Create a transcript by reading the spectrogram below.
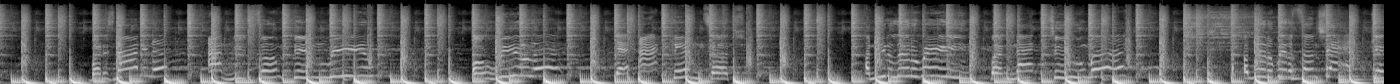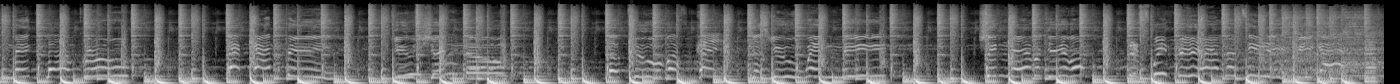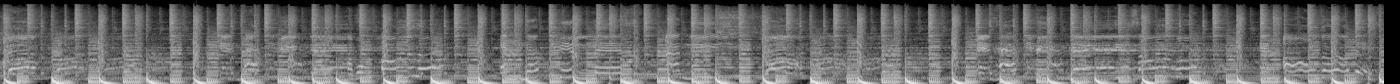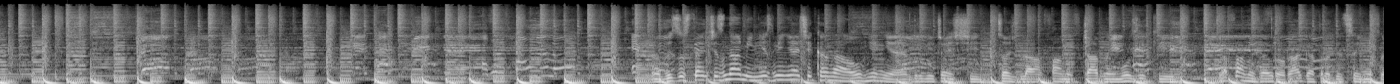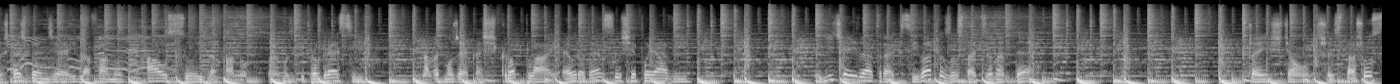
Zostańcie z nami, nie zmieniajcie kanałów. Nie, nie, w drugiej części coś dla fanów czarnej muzyki, dla fanów Euroraga tradycyjnie coś też będzie i dla fanów house'u i dla fanów muzyki progressive. Nawet może jakaś kropla Eurodance'u się pojawi. Widzicie ile atrakcji? Warto zostać z MMD. Częścią 306.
